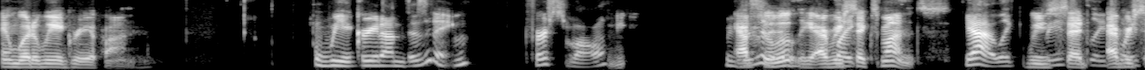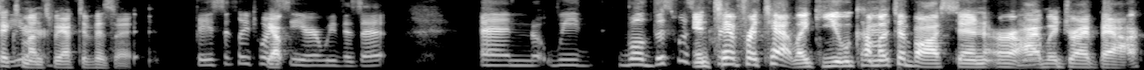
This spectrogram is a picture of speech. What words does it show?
and what do we agree upon we agreed on visiting first of all Absolutely, every like, six months. Yeah, like we said, every six months we have to visit. Basically, twice yep. a year we visit, and we well, this was in tit for tat. Like you would come up to Boston, or I would drive back.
